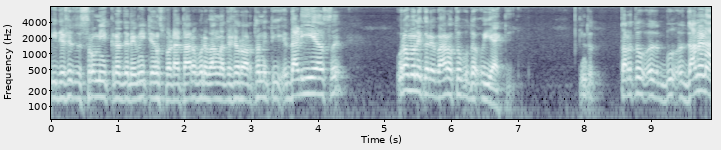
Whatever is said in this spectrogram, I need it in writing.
বিদেশে যে শ্রমিকরা যে রেমিটেন্স পাঠায়, তার উপরে বাংলাদেশের অর্থনীতি দাঁড়িয়ে আছে। ওরা মনে করে বোধহয় ওই একই। কিন্তু তারা তো জানে না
